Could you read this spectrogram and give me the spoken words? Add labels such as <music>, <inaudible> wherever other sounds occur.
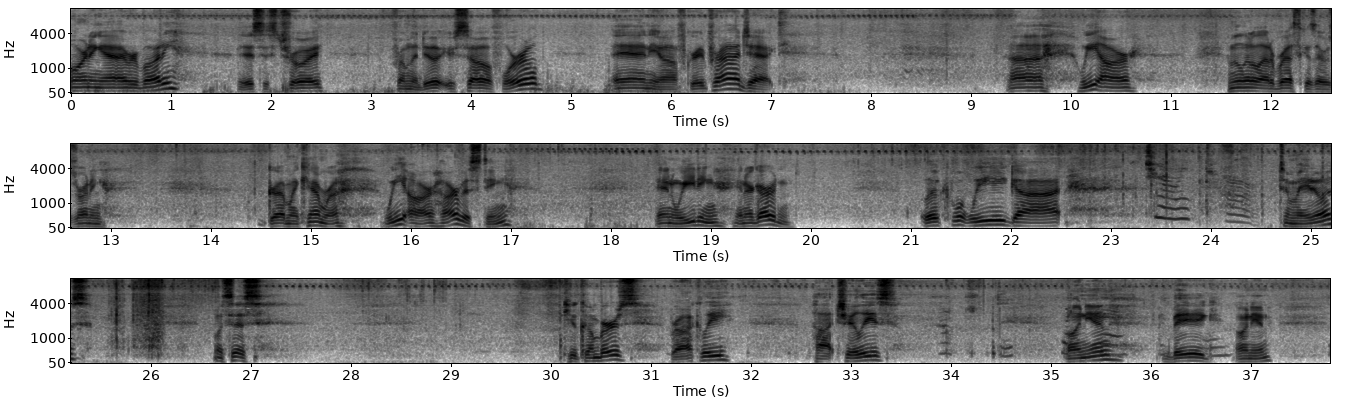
Morning everybody. This is Troy from the Do-It-Yourself World and the Off-Grid Project. Uh, we are, I'm a little out of breath because I was running, grab my camera. We are harvesting and weeding in our garden. Look what we got. Tomatoes. What's this? Cucumbers, broccoli, hot chilies, onion, big onion,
